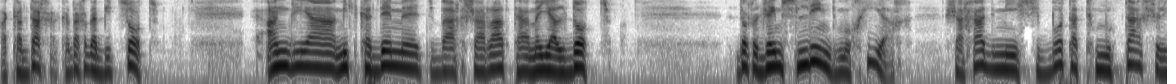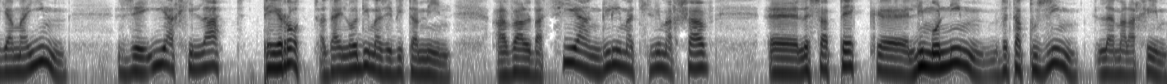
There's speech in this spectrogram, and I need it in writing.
הקדחת, קדחת הביצות. אנגליה מתקדמת בהכשרת המיילדות. דוקטור ג'יימס לינד מוכיח שאחד מסיבות התמותה של ימאים זה אי אכילת פירות, עדיין לא יודעים מה זה ויטמין, אבל בצי האנגלי מתחילים עכשיו אה, לספק אה, לימונים ותפוזים למלאכים,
